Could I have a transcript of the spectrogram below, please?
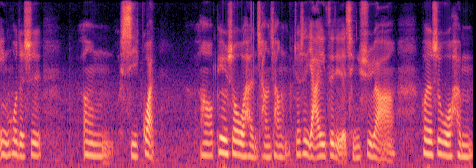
应，或者是嗯习惯。然后，譬如说，我很常常就是压抑自己的情绪啊，或者是我很，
